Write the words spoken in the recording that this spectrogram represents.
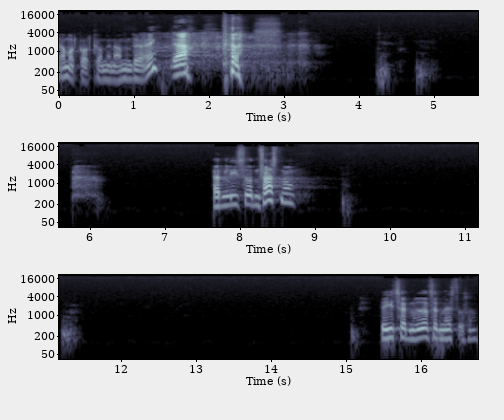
Jeg måtte godt komme en ammen der, ikke? Ja. er den lige siddet den fast nu? Vil I tage den videre til den næste så?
